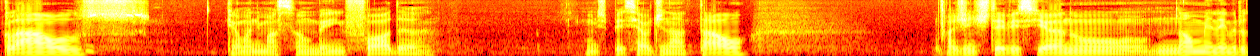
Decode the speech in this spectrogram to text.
Klaus, que é uma animação bem foda, um especial de Natal. A gente teve esse ano, não me lembro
